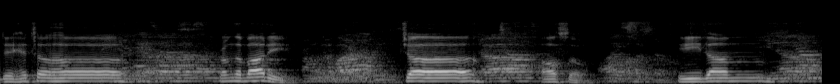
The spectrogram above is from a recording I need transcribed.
Dehitaha. Yata, from the body, from the body, Cha. Ja, also, also, Idam. Idam,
